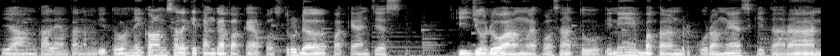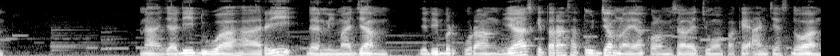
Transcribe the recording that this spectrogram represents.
yang kalian tanam gitu. Nih kalau misalnya kita nggak pakai apple strudel pakai ances hijau doang level 1 ini bakalan berkurangnya sekitaran nah jadi dua hari dan 5 jam jadi berkurang ya sekitaran satu jam lah ya kalau misalnya cuma pakai ances doang.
